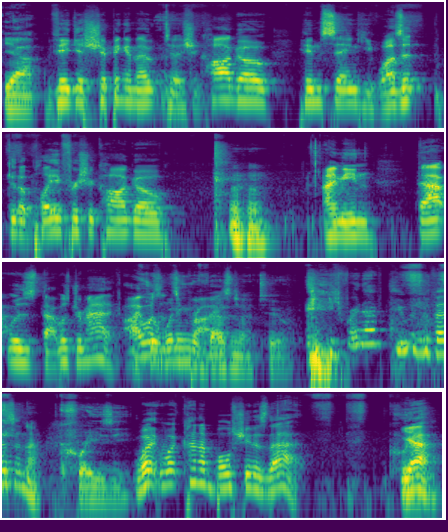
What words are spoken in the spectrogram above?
Yeah. Vegas shipping him out to Chicago, him saying he wasn't gonna play for Chicago. Mm-hmm. I mean, that was that was dramatic. I After wasn't winning surprised. the Vezina too. right after you win the Vezina. Crazy. What what kind of bullshit is that? Crazy. Yeah,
